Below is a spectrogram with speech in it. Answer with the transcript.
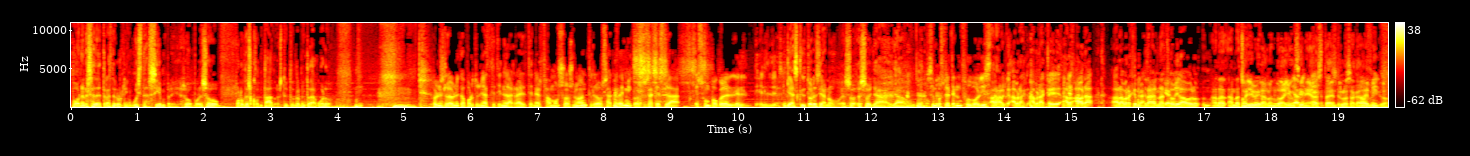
ponerse detrás de los lingüistas siempre. Eso, eso por descontado, estoy totalmente de acuerdo. Pues es la única oportunidad que tiene la RAE de tener famosos, ¿no? Entre los académicos. O sea que es la es un poco el- el- Ya escritores ya no, eso, eso ya, ya, ya no. es imposible tener un futbolista. Ahora habrá, habrá que ahora, ahora habrá que meter a Nacho Vigalondo. a Nacho Oye, Vigalondo. Vigalondo, hay un cineasta entre los académicos.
